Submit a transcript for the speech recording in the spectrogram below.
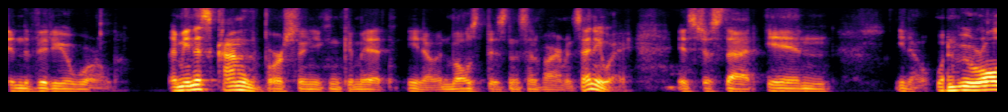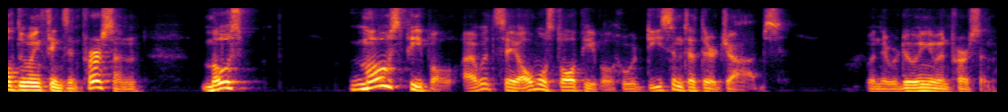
in the video world. I mean, it's kind of the worst thing you can commit, you know, in most business environments anyway. It's just that in, you know, when we were all doing things in person, most most people, I would say almost all people who were decent at their jobs when they were doing them in person,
